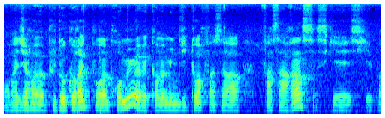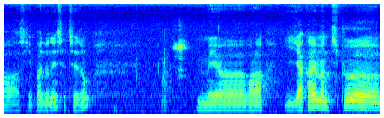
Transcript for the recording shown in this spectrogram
on va dire, euh, plutôt correct pour un promu, avec quand même une victoire face à, face à Reims, ce qui est, ce est pas, ce qui est pas donné cette saison. Mais voilà, il y a quand même un petit peu,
